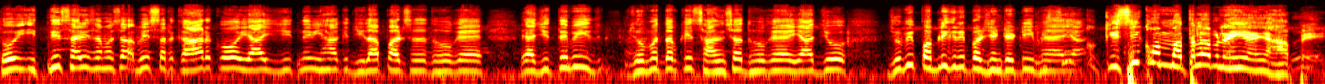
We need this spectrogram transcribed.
तो इतनी सारी समस्या अभी सरकार को या जितने भी यहाँ के जिला पार्षद हो गए या जितने भी जो मतलब कि सांसद हो गए या जो जो भी पब्लिक रिप्रेजेंटेटिव है या किसी को- किसी को मतलब नहीं है यहाँ पे।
